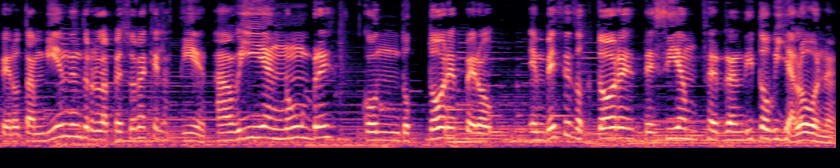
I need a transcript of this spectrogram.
pero también dentro de las personas que la atienden habían nombres con doctores, pero en vez de doctores decían Fernandito Villalona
